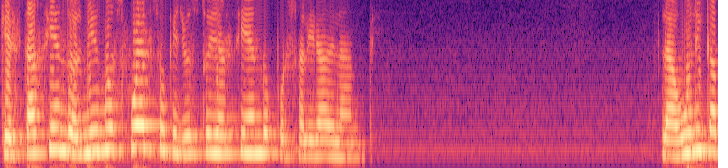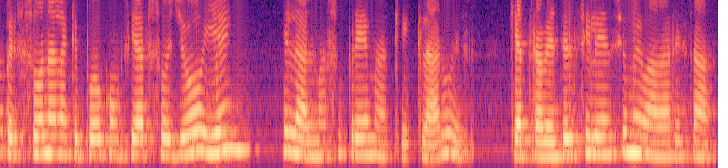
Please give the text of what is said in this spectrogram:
que está haciendo el mismo esfuerzo que yo estoy haciendo por salir adelante. La única persona en la que puedo confiar soy yo y en el alma suprema, que claro es que a través del silencio me va a dar esa,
